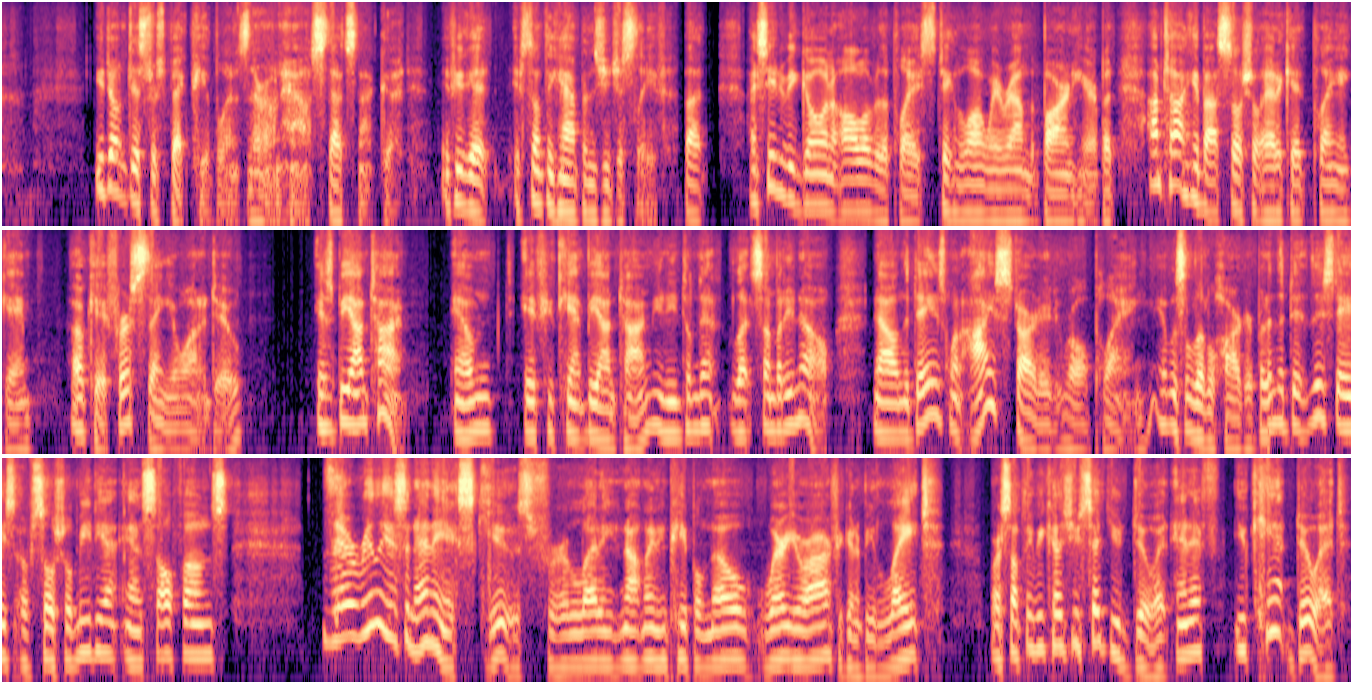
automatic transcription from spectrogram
You don't disrespect people in their own house. That's not good. If you get if something happens, you just leave. But I seem to be going all over the place, taking a long way around the barn here. But I'm talking about social etiquette, playing a game. Okay, first thing you want to do is be on time. And if you can't be on time, you need to let somebody know. Now, in the days when I started role playing, it was a little harder, but in the these days of social media and cell phones, there really isn't any excuse for letting not letting people know where you are if you're going to be late or something because you said you'd do it, and if you can't do it,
